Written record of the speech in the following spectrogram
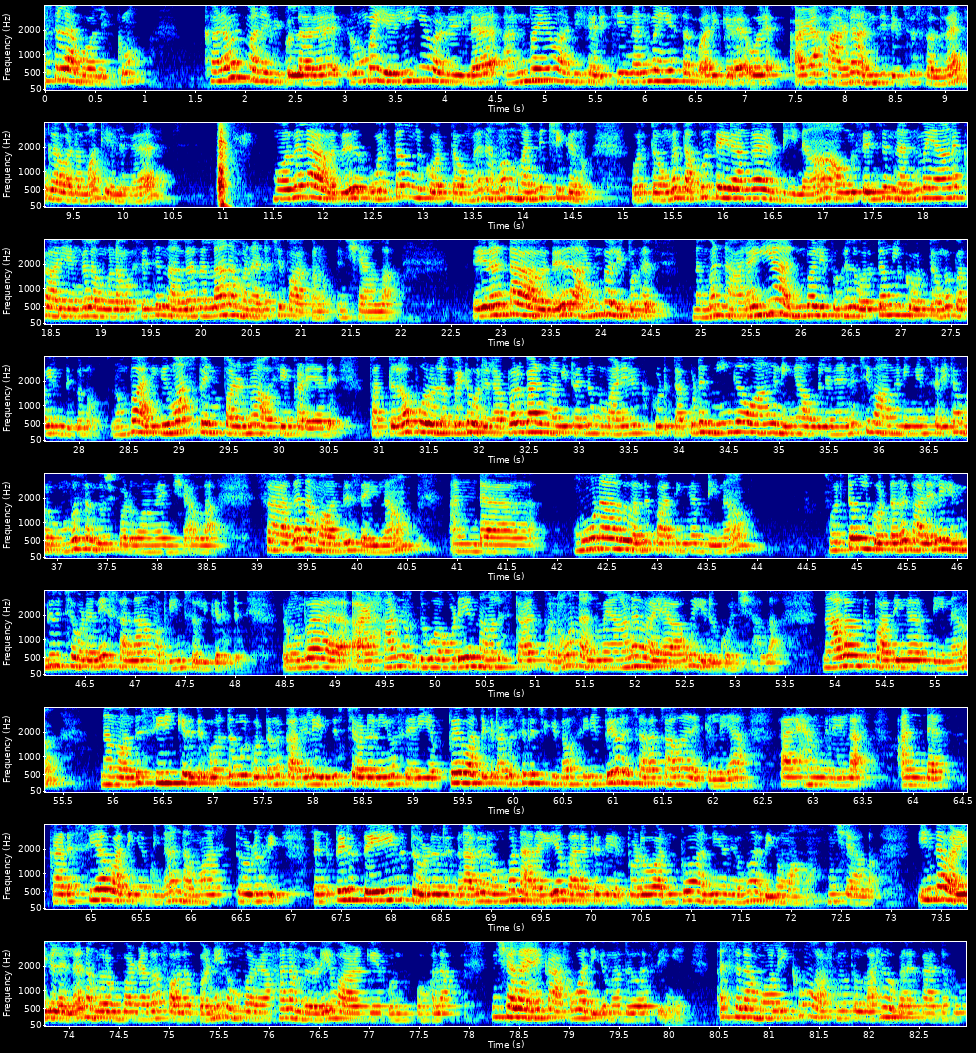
அஸ்ஸலாமு அலைக்கும். கணவன் மனைவிக்குள்ளார ரொம்ப எளிய வழியில் அன்பையும் அதிகரித்து நன்மையும் சம்பாதிக்கிற ஒரு அழகான அஞ்சு டிப்ஸை சொல்கிறேன் கவனமாக கேளுங்க. முதலாவது ஒருத்தவங்களுக்கு ஒருத்தவங்க நம்ம மன்னிச்சிக்கணும். ஒருத்தவங்க தப்பு செய்கிறாங்க அப்படின்னா அவங்க செஞ்ச நன்மையான காரியங்கள் அவங்க நமக்கு செஞ்ச நல்லதெல்லாம் நம்ம நினச்சி பார்க்கணும் இன்ஷா இரண்டாவது அன்பளிப்புகள். நம்ம நிறைய அன்பளிப்புகள் ஒருத்தவங்களுக்கு ஒருத்தவங்க பகிர்ந்துக்கணும். ரொம்ப அதிகமாக ஸ்பெண்ட் பண்ணணும்னு அவசியம் கிடையாது. பத்து ரூபா பொருளை போயிட்டு ஒரு ரப்பர் பேண்ட் வாங்கிட்டு வந்து உங்கள் மனைவிக்கு கொடுத்தா கூட நீங்கள் வாங்குனீங்க அவங்கள நினச்சி வாங்குனீங்கன்னு சொல்லிட்டு அவங்க ரொம்ப சந்தோஷப்படுவாங்க இன்ஷால்லா ஸோ அதை நம்ம வந்து செய்யலாம். அண்ட் மூணாவது வந்து பார்த்தீங்க அப்படின்னா ஒருத்தவங்களுக்கு ஒருத்தவங்க காலையில் எந்திரிச்ச உடனே சலாம் அப்படின்னு சொல்லிக்கிறது. ரொம்ப அழகான ஒரு துவாவோடய நாள் ஸ்டார்ட் பண்ணுவோம் நன்மையான வயாவும் இருக்கும் இன்ஷால்லா நாலாவது பார்த்தீங்க அப்படின்னா நம்ம வந்து சிரிக்கிறது. ஒருத்தவங்களுக்கு ஒருத்தவங்க காலையில் எந்திரிச்ச உடனேயும் சரி எப்போ பார்த்துக்கிட்டாலும் சிரிச்சுக்கிட்டோம். சிரிப்பே ஒரு சதக்காவாக இருக்கு இல்லையா? அலமதுல்லா அண்ட் கடைசியாக பார்த்தீங்க அப்படின்னா நமாஸ் தொழுகை. ரெண்டு பேரும் சேர்ந்து தொழுறதுனால ரொம்ப நிறைய பறக்கத்து ஏற்படும். அன்பும் அந்நியோன்யமும் அதிகமாகும் இன்ஷால்லா இந்த வழிகளெல்லாம் நம்ம ரொம்ப அழகாக ஃபாலோ பண்ணி ரொம்ப அழகாக நம்மளுடைய வாழ்க்கையை கொண்டு போகலாம். இன்ஷால்லா எனக்காகவும் அதிகமாக துவா செய்யுங்க. அஸ்ஸலாமு அலைக்கும் வரஹ்மத்துல்லாஹி வபரகாத்துஹு.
